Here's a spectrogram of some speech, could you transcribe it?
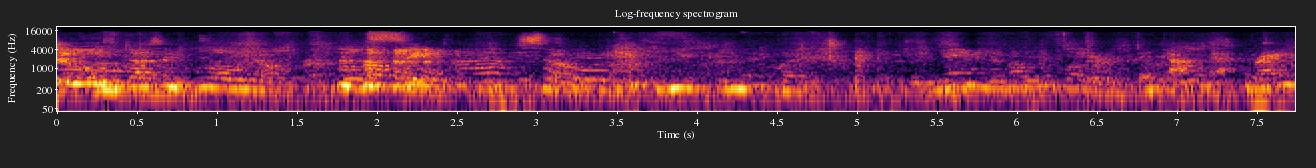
your own, doesn't blow it over, we'll see. So you can put your name, you got that, right?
